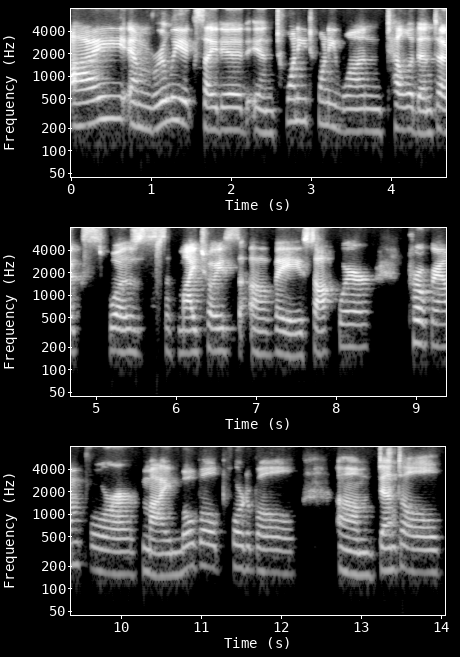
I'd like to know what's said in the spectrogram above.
I am really excited. In 2021, Teledentix was my choice of a software program for my mobile portable um, dental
